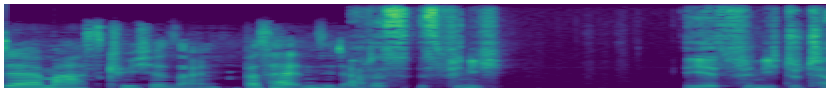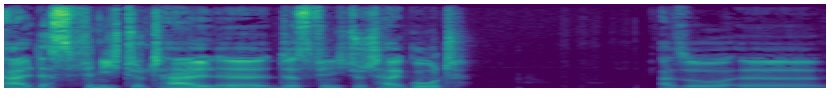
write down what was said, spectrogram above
der Marsküche sein. Was halten Sie da? Oh, das ist, finde ich, jetzt finde ich total, das finde ich total, äh, das finde ich total gut. Also, äh,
